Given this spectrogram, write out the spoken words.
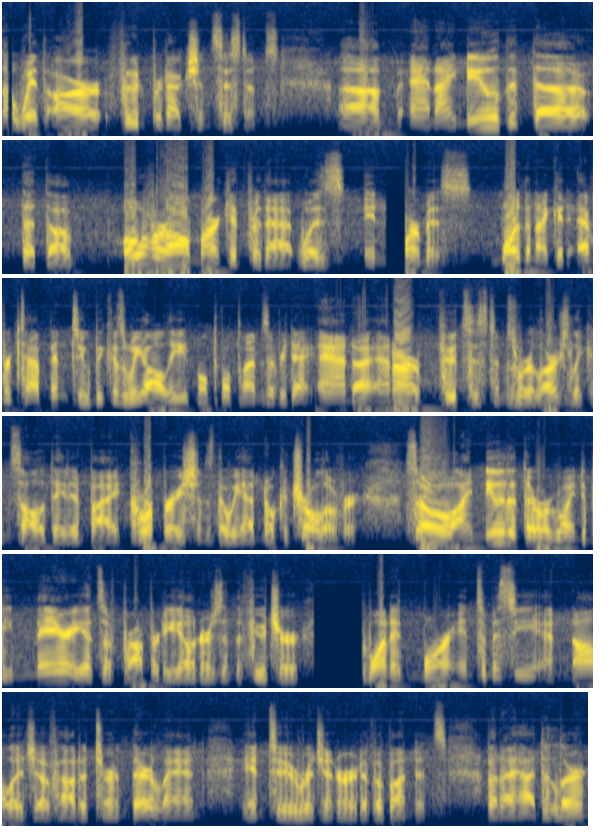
uh, with our food production systems. Um, and I knew that the that the overall market for that was enormous, more than I could ever tap into because we all eat multiple times every day, and uh, and our food systems were largely consolidated by corporations that we had no control over. So I knew that there were going to be myriads of property owners in the future wanted more intimacy and knowledge of how to turn their land into regenerative abundance. But I had to learn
